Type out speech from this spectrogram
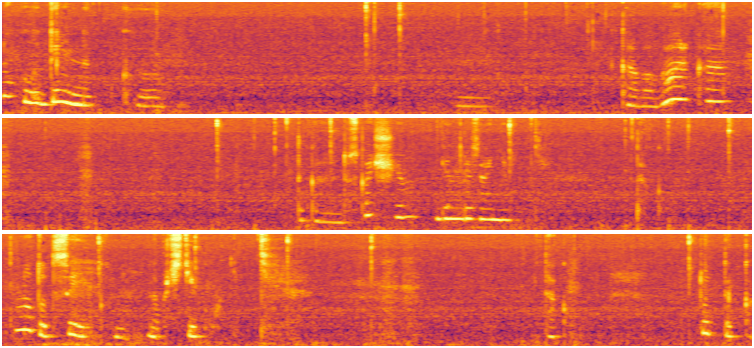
Ну, холодильник. е, м, Кавоварка. Така доска ще для нарізання. Так. Ну, тут все як ну, на почті кухні. Так. Тут така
